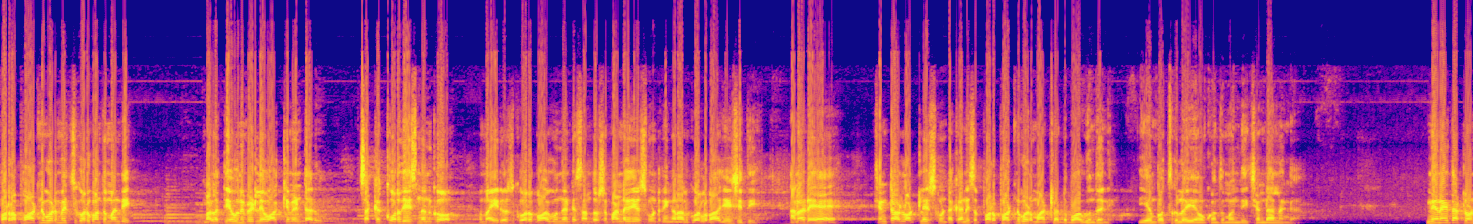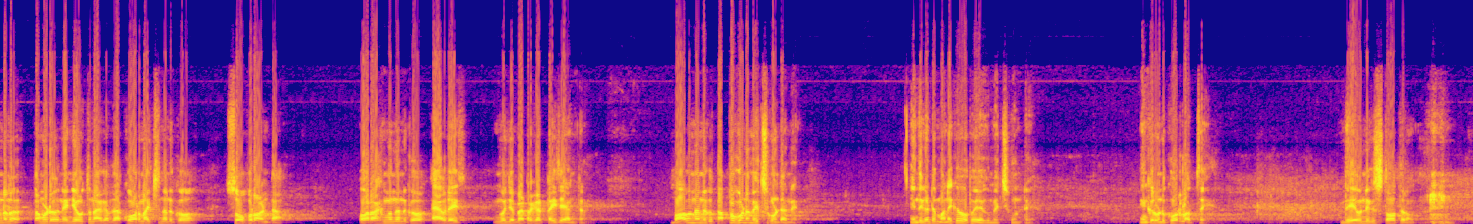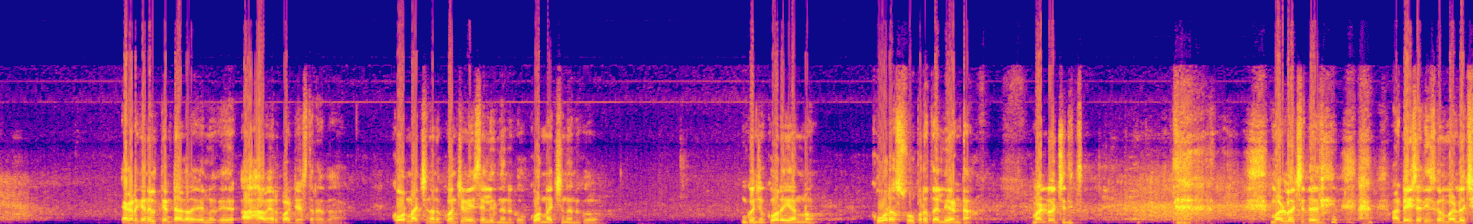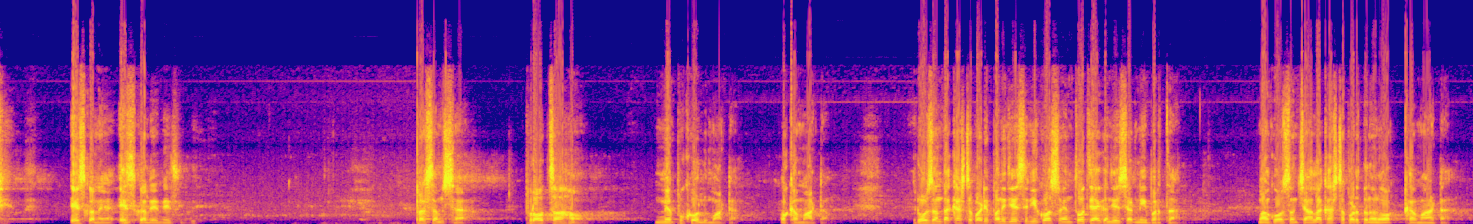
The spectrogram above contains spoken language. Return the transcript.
పొరపాటును కూడా మెచ్చుకోరు కొంతమంది. మళ్ళీ దేవుని వెళ్ళే వాక్యం వింటారు. చక్క కూర చేసింది అనుకో అమ్మా ఈరోజు కూర బాగుందంటే సంతోషం పండగ చేసుకుంటుంది ఇంకా నాలుగు కూరలు బాగా చేసింది అన్నాడే తింటాడు లొట్టలేసుకుంటా కనీసం పొరపాటును కూడా మాట్లాడడం బాగుందని. ఏం బతుకులో ఏమో కొంతమంది చండాలంగా. నేనైతే అట్లా ఉండను. తమ్ముడు నేను చెబుతున్నా కదా కూర నచ్చింది అనుకో సూపర్ అంట. ఓ రకంగా ఉందనుకో యావరేజ్ ఇంకొంచెం బెటర్ ట్రై చేయంటాను బాగుందనుకో తప్పకుండా మెచ్చుకుంటాను నేను. ఎందుకంటే మనకే ఉపయోగం మెచ్చుకుంటే. ఇంకా రెండు కూరలు వస్తాయి. దేవునికి స్తోత్రం. ఎక్కడికైనా వెళ్ళి తింటా కదా ఆహారం ఏర్పాటు చేస్తారు కదా. కూర నచ్చింది కొంచెం వేసి వెళ్ళింది అనుకో కూర నచ్చింది అనుకో ఇంకొంచెం కూర అన్నం. కూర సూపర్ తల్లి అంట. మళ్ళీ వచ్చింది. మళ్ళీ వచ్చింది అది. అడ్డేసా తీసుకొని మళ్ళీ వచ్చి వేసుకొని వేసుకొని వేసింది ప్రశంస ప్రోత్సాహం మెప్పుకోలు మాట. ఒక మాట. రోజంతా కష్టపడి పనిచేసి నీ కోసం ఎంతో త్యాగం చేశాడు నీ భర్త. మా కోసం చాలా కష్టపడుతున్నాను ఒక్క మాట.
